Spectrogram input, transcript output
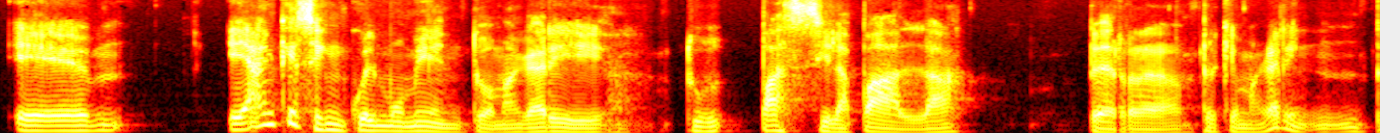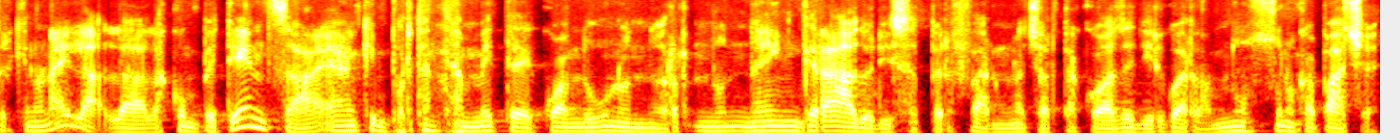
E, ehm, e anche se in quel momento magari tu passi la palla, per, perché magari mhmm, perché non hai la, la, la, competenza, è anche importante ammettere quando uno non, non, è in grado di saper fare una certa cosa e dire guarda, non sono capace,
